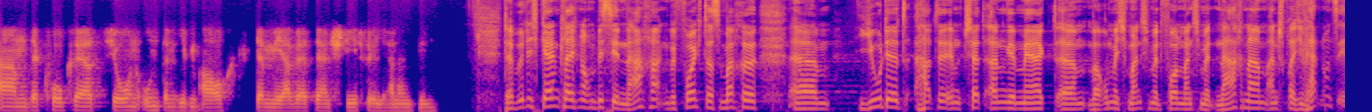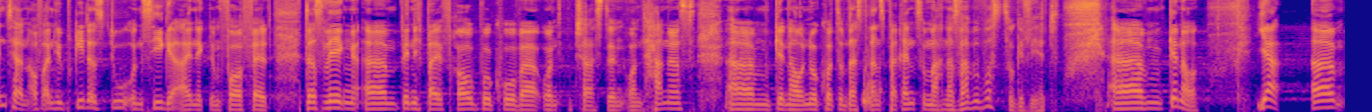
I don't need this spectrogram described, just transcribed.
ähm, der Co-Kreation und dann eben auch der Mehrwert, der entsteht für die Lernenden. Da würde ich gerne gleich noch ein bisschen nachhaken, bevor ich das mache. Ähm, Judith hatte im Chat angemerkt, ähm, warum ich manche mit Vor- und manche mit Nachnamen anspreche. Wir hatten uns intern auf ein hybrides Du und Sie geeinigt im Vorfeld. Deswegen ähm, bin ich bei Frau Burkova und Justin und Hannes. Ähm, genau, nur kurz, um das transparent zu machen. Das war bewusst so gewählt. Ähm, genau. Ja, ähm,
